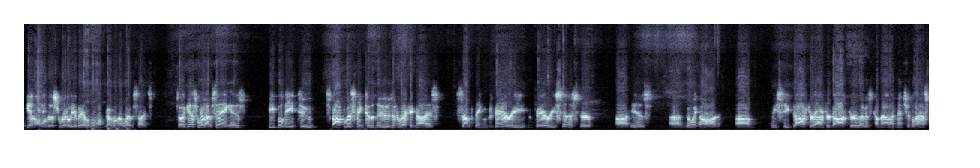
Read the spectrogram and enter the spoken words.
Again, all of this readily available on government websites. So I guess what I'm saying is people need to stop listening to the news and recognize something very, very sinister uh, is uh, going on. Um, we see doctor after doctor that has come out. I mentioned last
